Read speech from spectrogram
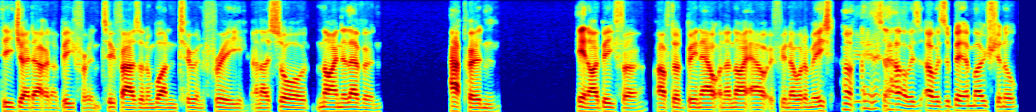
DJed out in Ibiza in 2001, 2, and 3. And I saw 9 11 happen in Ibiza after I'd been out on a night out, if you know what I mean. Yeah. so I was I was a bit emotional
